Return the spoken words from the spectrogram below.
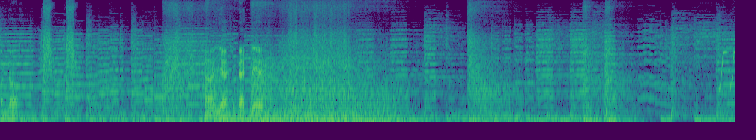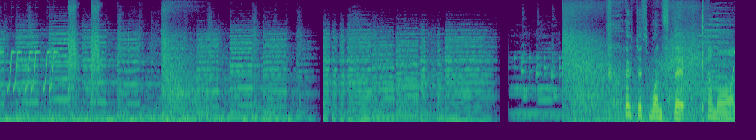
Or not? Uh, yeah, back there. Just one step. Come on.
